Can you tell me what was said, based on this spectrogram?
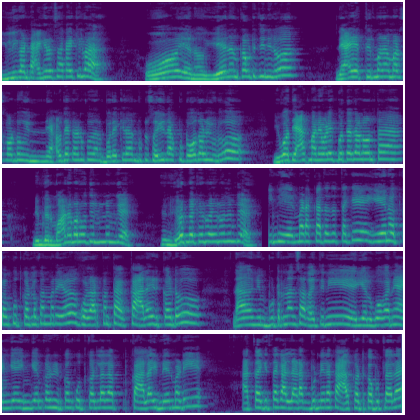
ಇಲ್ಲಿ ಗಂಟ ಆಗಿರೋ ಸಾಕಾಕಿಲ್ವಾ ಓ ಏನೋ ಏನು ಅನ್ಕೊಬಿಟ್ಟಿದ್ದೀನಿ ನೀನು? ನ್ಯಾಯ ತೀರ್ಮಾನ ಮಾಡಿಸ್ಕೊಂಡು ಇನ್ನು ಯಾವುದೇ ಕಾರಣಕ್ಕೂ ನಾನು ಬರೋಕಿಲ್ಲ ಅಂದ್ಬಿಟ್ಟು ಸೈನ್ ಹಾಕ್ಬಿಟ್ಟು ಓದೋಳು ಇವಳು. ಇವತ್ತು ಯಾಕೆ ಮನೆ ಒಳಗೆ ಬತ್ತಿದ್ದಾಳು ಅಂತ? ನಿಮ್ಗೆ ಮನೆ ಬರೋದಿಲ್ಲ ನಿಮಗೆ? ನೀನು ಹೇಳ್ಬೇಕೇನೋ ಇರೋ ನಿಮಗೆ? ಇನ್ನು ಏನು ಮಾಡೋಕ್ಕಾಗದ ತಗೆ ಏನು ಹೊತ್ಕೊಂಡು ಕೂತ್ಕೊಂಡು ಮರಿ ಗೋಳಾಡ್ಕೊಂತ ಕಾಲ ಹಿಡ್ಕೊಂಡು ನಾನು ನಿಮ್ಮ ಬಿಟ್ರೆ ನಾನು ಸಾಯ್ತೀನಿ ಎಲ್ಲಿ ಹೋಗೋಣ ಹಂಗೆ ಹಿಂಗೆ ಅನ್ಕೊಂಡು ಹಿಡ್ಕೊಂಡು ಕೂತ್ಕೊಳ್ಳಲ್ಲ ಕಾಲ ಇನ್ನೇನು ಮಾಡಿ? ಅತ್ತಾಗಿತ್ತಾಗ ಅಲ್ಲಾಡಕ್ಕೆ ಬಿಡ್ನಿಲ್ಲ ಕಾಲು ಕಟ್ಕೊಬಿಟ್ಲಲ್ಲ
